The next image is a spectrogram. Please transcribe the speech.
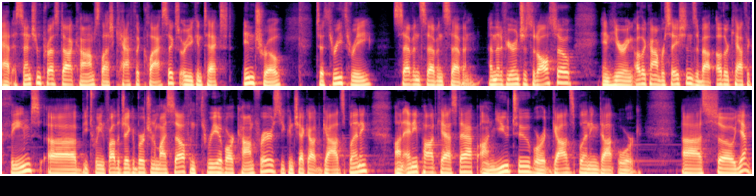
at ascensionpress.com slash Catholic Classics, or you can text intro to 33777. And then if you're interested also in hearing other conversations about other Catholic themes uh, between Father Jacob Bertrand and myself and three of our confreres, you can check out Godsplaining on any podcast app, on YouTube, or at godsplaining.org. Uh, so, yeah,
